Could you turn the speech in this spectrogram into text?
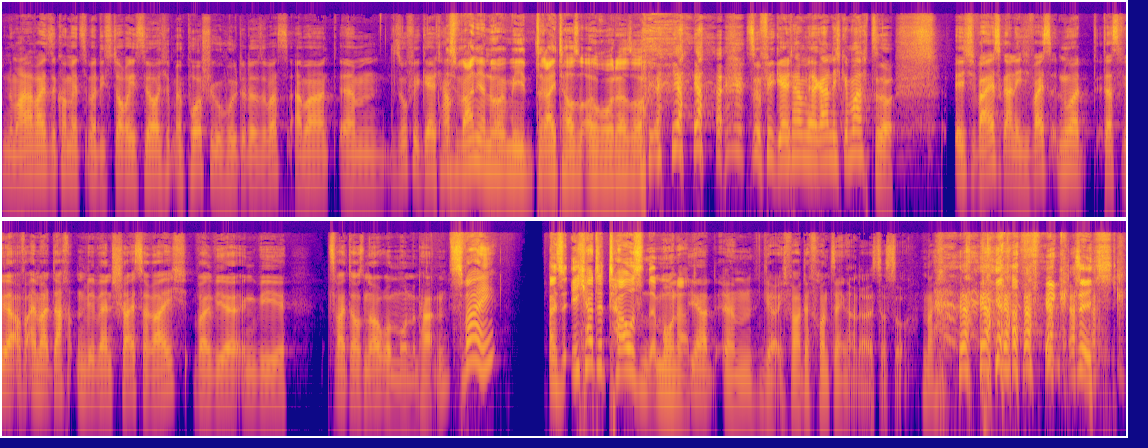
Normalerweise kommen jetzt immer die Stories, ja, ich habe mir einen Porsche geholt oder sowas, aber ähm, so viel Geld haben Es waren ja nur irgendwie 3000 Euro oder so. ja, ja, so viel Geld haben wir ja gar nicht gemacht. So. Ich weiß gar nicht. Ich weiß nur, dass wir auf einmal dachten, wir wären scheiße reich, weil wir irgendwie 2000 Euro im Monat hatten. Zwei? Also ich hatte 1000 im Monat. Ja, ähm, ja, ich war der Frontsänger, da ist das so. Nein. Fick dich.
